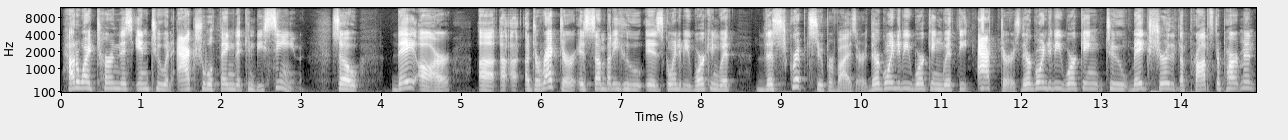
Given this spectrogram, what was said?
How do I turn this into an actual thing that can be seen? So they are, uh, a, a director is somebody who is going to be working with the script supervisor. They're going to be working with the actors. They're going to be working to make sure that the props department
